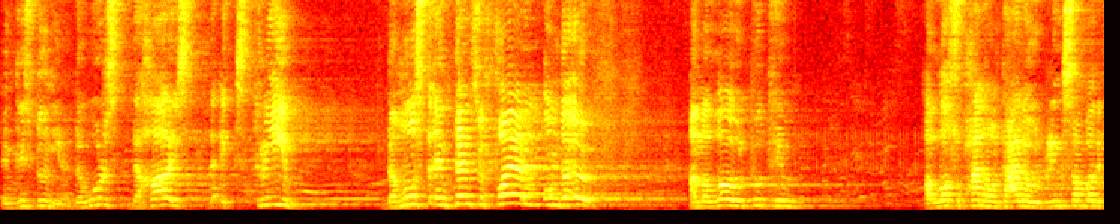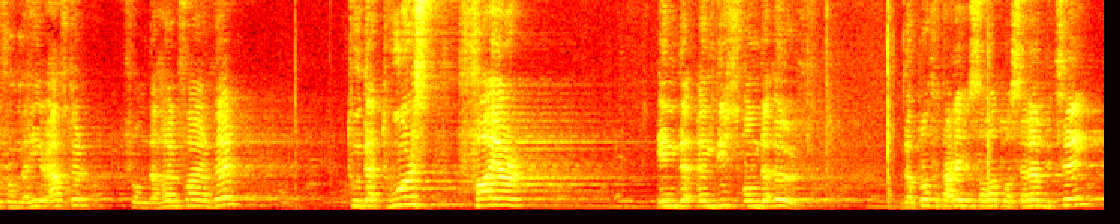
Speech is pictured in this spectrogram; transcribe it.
in this dunya, the worst, the highest, the extreme, the most intensive fire on the earth, and Allah will put him, Allah subhanahu wa ta'ala will bring somebody from the hereafter, from the hellfire there, to that worst fire in, the, in this, on the earth. The Prophet عليه الصلاة والسلام did say,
